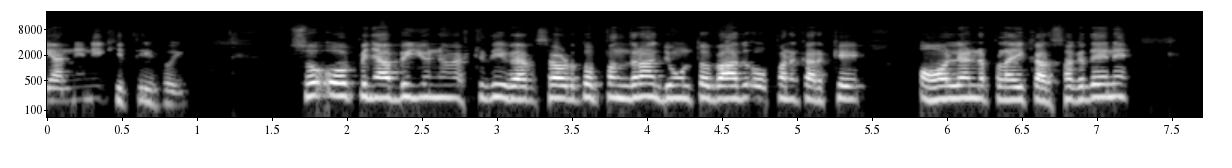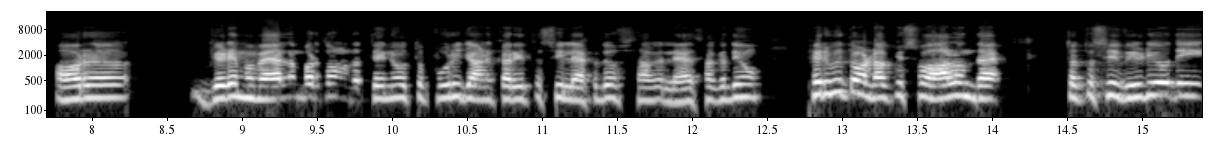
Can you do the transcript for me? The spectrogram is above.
ਗਿਆਨੀ ਨਹੀਂ ਕੀਤੀ ਹੋਈ। ਸੋ ਉਹ ਪੰਜਾਬੀ ਯੂਨੀਵਰਸਿਟੀ ਦੀ ਵੈਬਸਾਈਟ ਤੋਂ 15 ਜੂਨ ਤੋਂ ਬਾਅਦ ਓਪਨ ਕਰਕੇ ਆਨਲਾਈਨ ਅਪਲਾਈ ਕਰ ਸਕਦੇ ਨੇ। ਔਰ ਜਿਹੜੇ ਮੋਬਾਈਲ ਨੰਬਰ ਤੁਹਾਨੂੰ ਦਿੱਤੇ ਨੇ, ਉਹ ਤੋਂ ਪੂਰੀ ਜਾਣਕਾਰੀ ਤੁਸੀਂ ਲਿਖ ਦਿਓ ਸਕ- ਲੈ ਸਕਦੇ ਹੋ। ਫਿਰ ਵੀ ਤੁਹਾਡਾ ਕੋਈ ਸਵਾਲ ਹੁੰਦਾ ਤਾਂ ਤੁਸੀਂ ਵੀਡੀਓ ਦੀ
